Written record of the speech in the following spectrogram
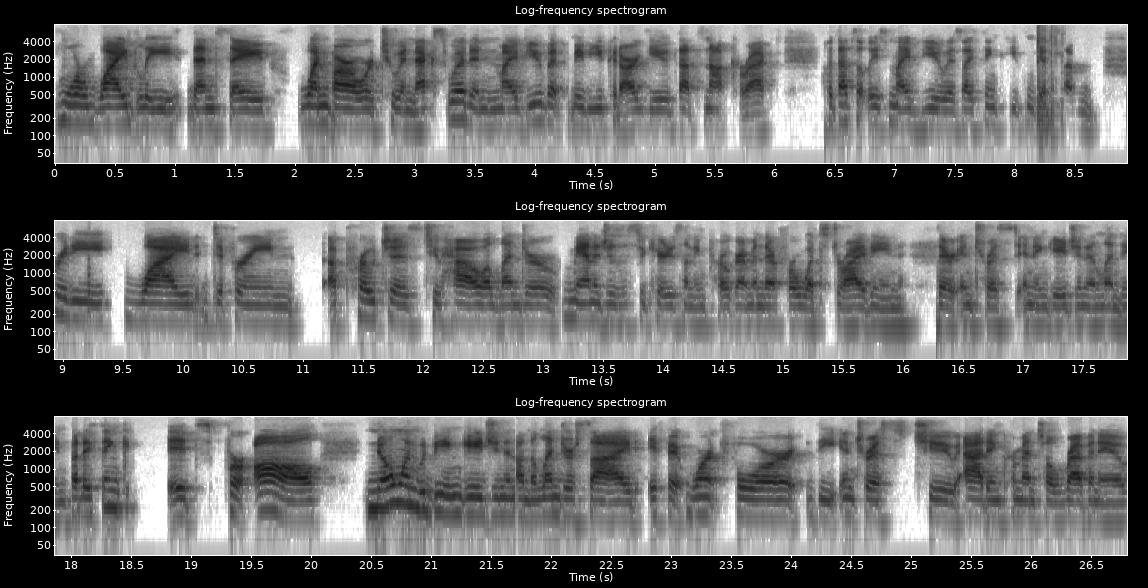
more widely than, say, one borrower to a next would, in my view, but maybe you could argue that's not correct. But that's at least my view is I think you can get some pretty wide differing approaches to how a lender manages a securities lending program and therefore what's driving their interest in engaging in lending. But I think it's for all no one would be engaging on the lender side if it weren't for the interest to add incremental revenue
